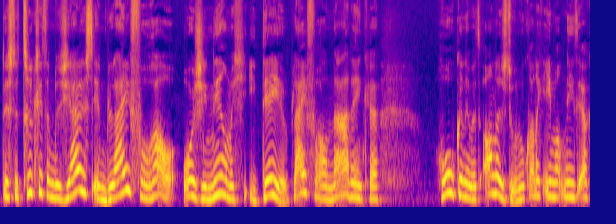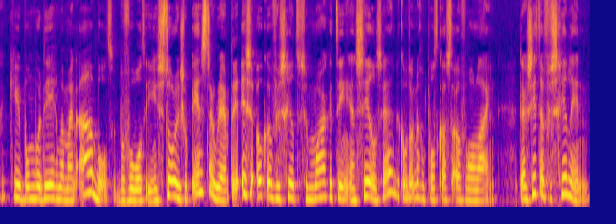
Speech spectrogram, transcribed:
Dus de truc zit hem dus juist in blijf vooral origineel met je ideeën. Blijf vooral nadenken hoe kunnen we het anders doen? Hoe kan ik iemand niet elke keer bombarderen met mijn aanbod? Bijvoorbeeld in je stories op Instagram. Er is ook een verschil tussen marketing en sales. Hè? Er komt ook nog een podcast over online. Daar zit een verschil in.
